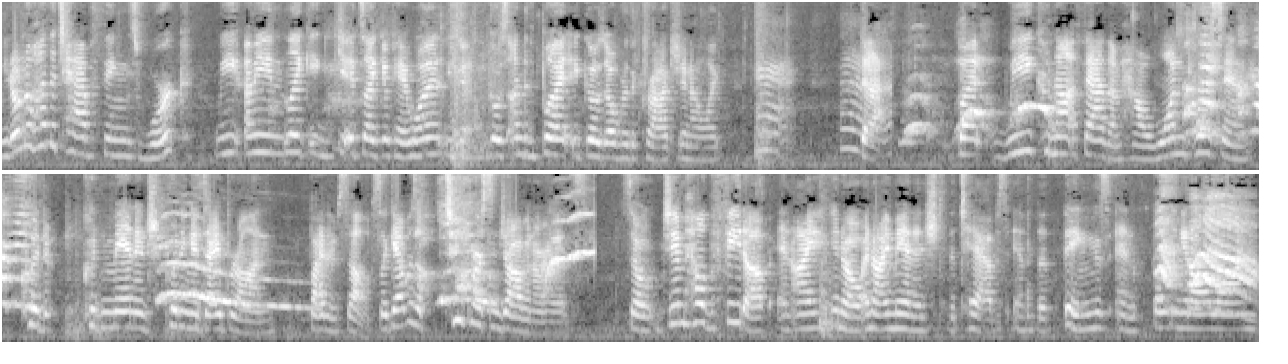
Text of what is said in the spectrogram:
We don't know how the tab things work. We, I mean, like, it, it's like, okay, what? It goes under the butt, it goes over the crotch, you know, like, that. But we could not fathom how one person could could manage putting a diaper on by themselves. Like, that was a two-person job in our heads. So Jim held the feet up, and I, you know, and I managed the tabs and the things and folding it all on.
